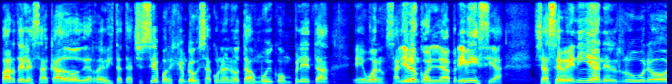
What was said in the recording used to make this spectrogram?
parte la he sacado de revista THC, por ejemplo, que sacó una nota muy completa. Eh, bueno, salieron con la primicia, ya se venía en el rubro,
